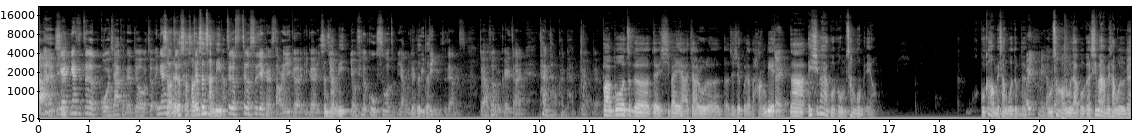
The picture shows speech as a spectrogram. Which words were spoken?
应该应该是这个国家可能就就应该是少了一个少少了生产力了，这个这个世界可能少了一个一个生产力有趣的故事或怎么样，我觉得不一定是这样子，对啊，所以我们可以再探讨看看，对啊对啊。不不过这个对西班牙加入了呃这些国家的行列，对，那诶西班牙国歌我们唱过没有？国歌好像没唱过，对不对？欸、我们唱好多国家国歌，西班牙没唱过，对不对？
